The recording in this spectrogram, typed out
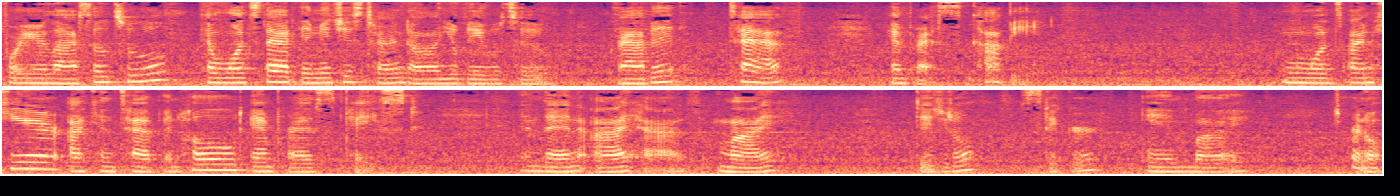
for your lasso tool. And once that image is turned on, you'll be able to grab it, tap, and press copy. And once I'm here, I can tap and hold and press paste. And then I have my digital sticker in my journal.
